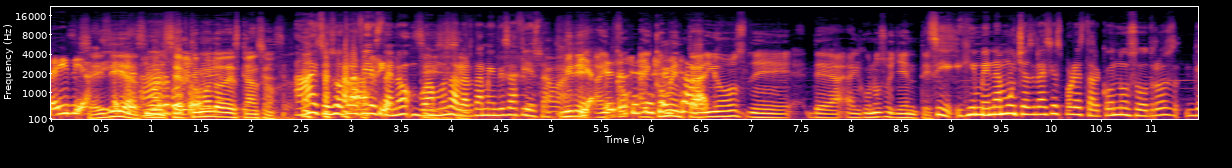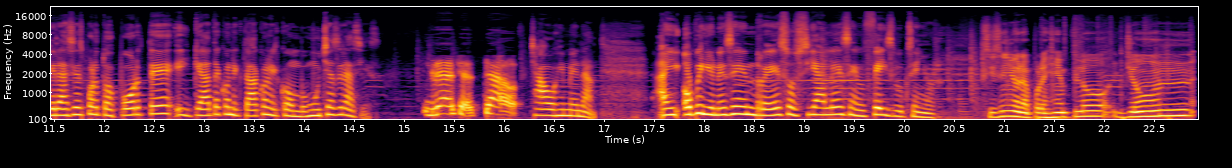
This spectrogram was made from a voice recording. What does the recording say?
seis días. Seis días, y Ah, el séptimo lo descansó. Ah, eso es otra Así fiesta, es. ¿no? Sí, Vamos sí, a hablar sí. también de esa fiesta. Mire, Ya, hay, co- hay comentarios de, de algunos oyentes. Sí, Jimena, muchas gracias por estar con nosotros. Gracias por tu aporte y quédate conectada con el combo. Muchas gracias. Gracias, chao. Chao, Jimena. Hay opiniones en redes sociales, en Facebook, señor. Sí, señora. Por ejemplo, John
